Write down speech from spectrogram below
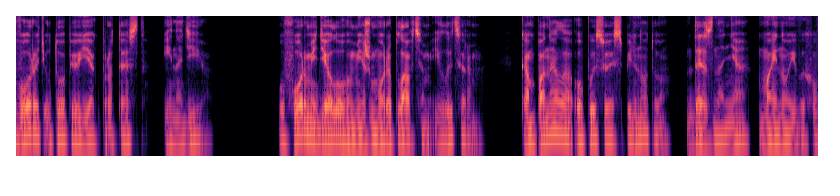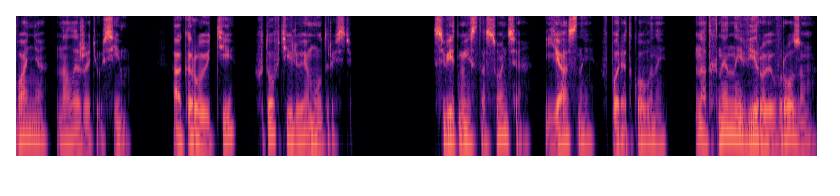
творить утопію як протест і надію. У формі діалогу між мореплавцем і лицарем Кампанела описує спільноту, де знання, майно і виховання належать усім, а керують ті, хто втілює мудрість. Світ міста сонця ясний, впорядкований, натхнений вірою в розум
